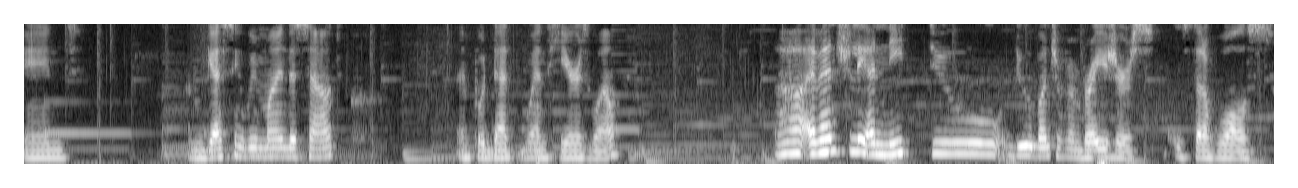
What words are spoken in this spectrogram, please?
And I'm guessing we mine this out and put that vent here as well. Uh, eventually I need to do a bunch of embrasures instead of walls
